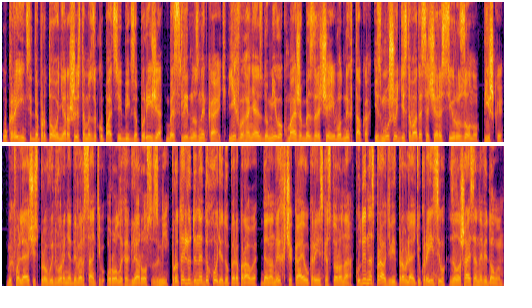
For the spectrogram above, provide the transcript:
Українці, депортовані рашистами з окупації бік Запоріжжя, безслідно зникають. Їх виганяють з домівок майже без речей в одних тапках і змушують діставатися через сіру зону пішки, вихваляючись про видворення диверсантів у роликах для роз змі. Проте люди не доходять до переправи, де на них чекає українська сторона. Куди насправді відправляють українців, залишається невідомим.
